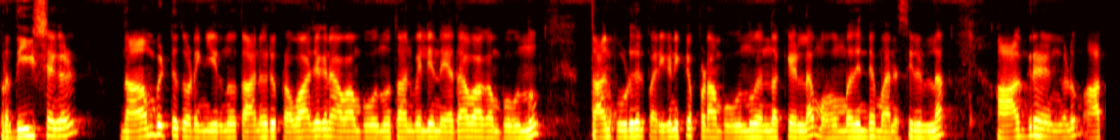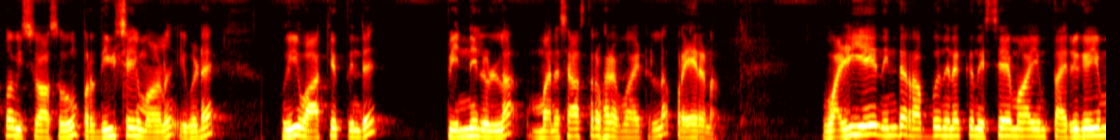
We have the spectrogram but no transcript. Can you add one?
പ്രതീക്ഷകൾ നാമ്പിട്ട് തുടങ്ങിയിരുന്നു. താനൊരു പ്രവാചകനാവാൻ പോകുന്നു താൻ വലിയ നേതാവാകാൻ പോകുന്നു താൻ കൂടുതൽ പരിഗണിക്കപ്പെടാൻ പോകുന്നു എന്നൊക്കെയുള്ള മുഹമ്മദിന്റെ മനസ്സിലുള്ള ആഗ്രഹങ്ങളും ആത്മവിശ്വാസവും പ്രതീക്ഷയുമാണ് ഇവിടെ ഈ വാക്യത്തിന്റെ പിന്നിലുള്ള മനഃശാസ്ത്രപരമായിട്ടുള്ള പ്രേരണ. വഴിയെ നിന്റെ റബ്ബ് നിനക്ക് നിശ്ചയമായും തരുകയും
